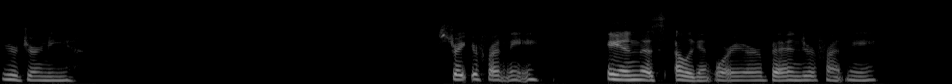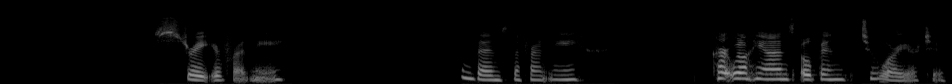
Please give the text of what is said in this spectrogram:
your journey. Straight your front knee in this elegant warrior. Bend your front knee. Straight your front knee. And bend the front knee. Cartwheel hands open to warrior two.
